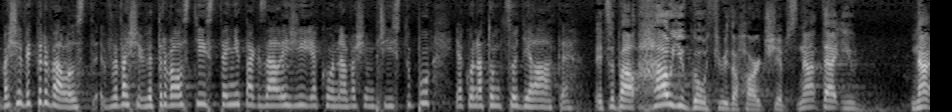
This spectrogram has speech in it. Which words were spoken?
Vaše vytrvalost, ve vaší vytrvalosti stejně tak záleží jako na vašem přístupu, jako na tom, co děláte. It's about how you go through the hardships, not that you not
